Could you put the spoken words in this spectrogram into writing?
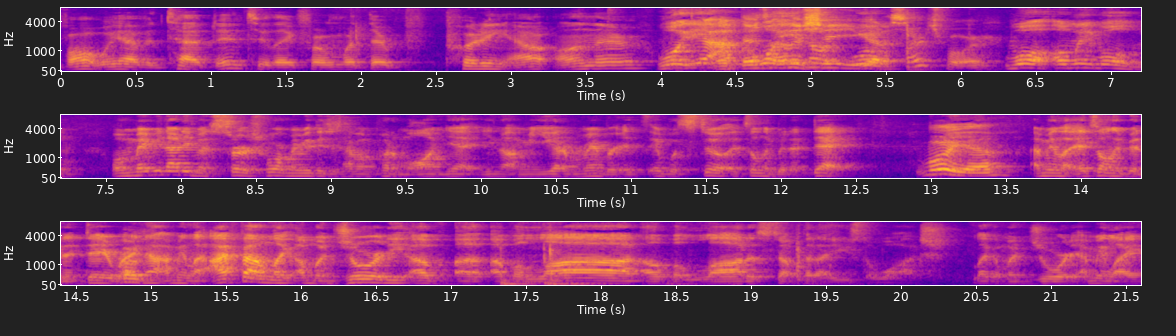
vault we haven't tapped into like from what they're putting out on there Well, yeah, but there's well, other you know, shit you well, gotta search for Well, I mean, well, well, maybe not even search for. Maybe they just haven't put them on yet. You know, I mean, you got to remember, it's it was still, it's only been a day. well yeah I mean, like it's only been a day right Well- now. I mean, like I found like a majority of uh, of a lot of a lot of stuff that I used to watch. Like a majority. I mean, like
